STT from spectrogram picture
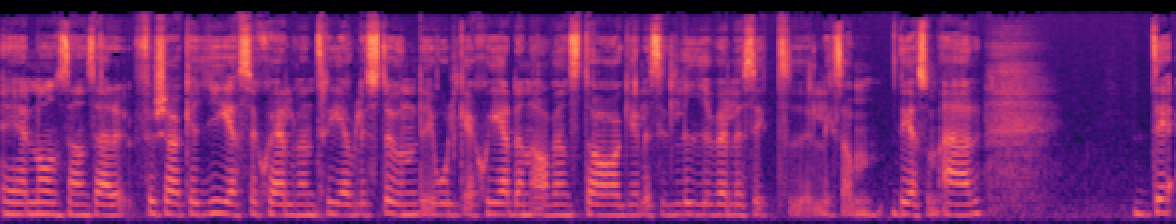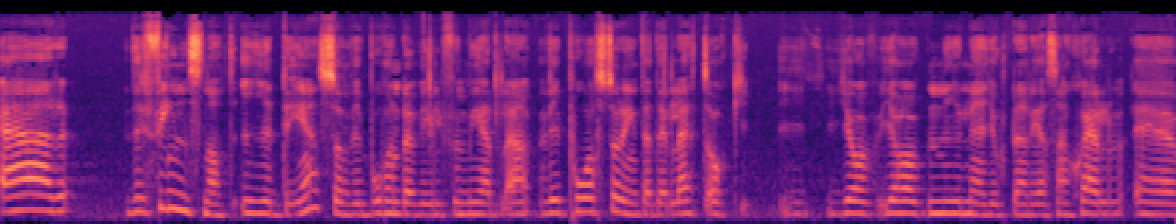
eh, någonstans här, försöka ge sig själv en trevlig stund i olika skeden av ens dag eller sitt liv eller sitt, liksom, det som är. Det är det finns något i det som vi båda vill förmedla. Vi påstår inte att det är lätt och jag, jag har nyligen gjort den resan själv. Eh,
